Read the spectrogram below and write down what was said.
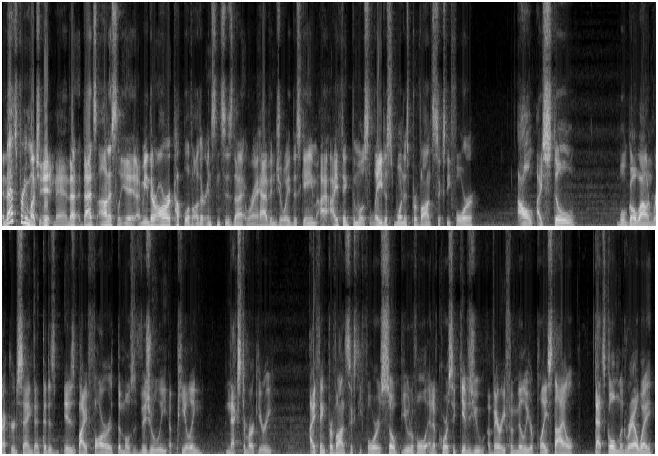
And that's pretty much it man. That that's honestly it. I mean there are a couple of other instances that where i have enjoyed this game. I, I think the most latest one is provence 64 i'll i still will go out on record saying that that is it is by far the most visually appealing next to mercury I think Provence 64 is so beautiful, and of course it gives you a very familiar play style. That's Goldmud Railway.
